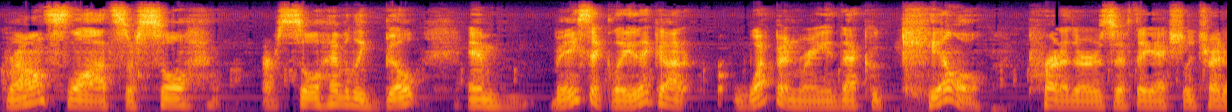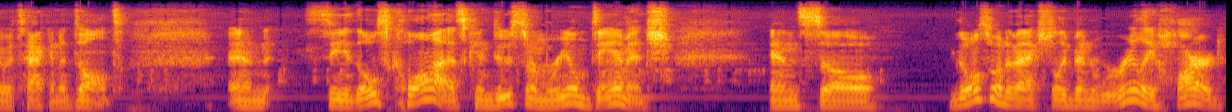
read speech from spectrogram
ground sloths are so are so heavily built and basically they got weaponry that could kill predators if they actually try to attack an adult. And see, those claws can do some real damage. And so those would have actually been really hard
